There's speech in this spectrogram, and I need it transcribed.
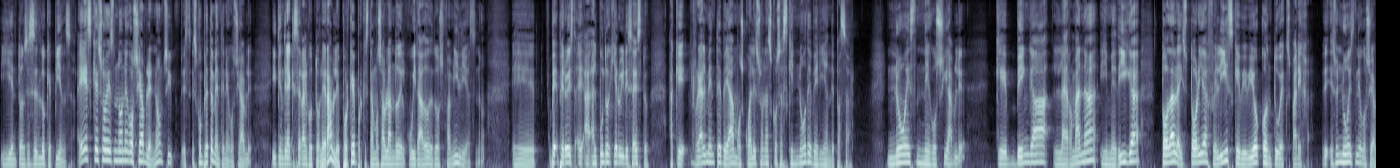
y entonces es lo que piensa. Es que eso es no negociable, ¿no? Sí, es, completamente negociable y tendría que ser algo tolerable. ¿Por qué? Porque estamos hablando del cuidado de dos familias, ¿no? Eh, pero eh, al punto que quiero ir es a esto, a que realmente veamos cuáles son las cosas que no deberían de pasar. No es negociable que venga la hermana y me diga toda la historia feliz que vivió con tu expareja. E, eso no es negociable.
